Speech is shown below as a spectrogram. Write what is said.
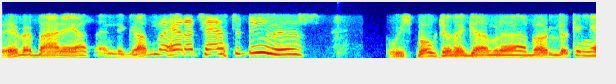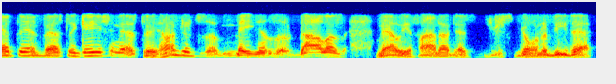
everybody else and the governor had a chance to do this, we spoke to the governor about looking at the investigation as to hundreds of millions of dollars. Now we find out that's just going to be that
